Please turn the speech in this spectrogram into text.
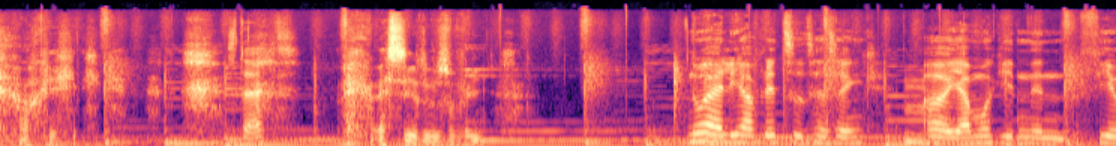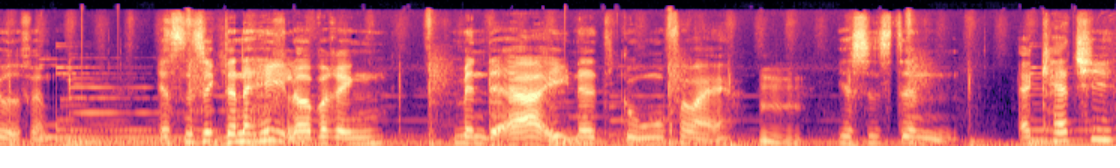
Okay. Stærkt. Hvad siger du, Sofie? Nu har jeg lige haft lidt tid til at tænke, Mm. mm. og jeg må give den en 4 ud af 5. Jeg synes ikke, den er helt oppe at ringe, men det er en af de gode for mig. Hmm. Jeg synes, den er catchy.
